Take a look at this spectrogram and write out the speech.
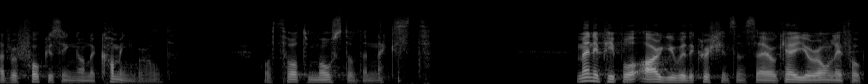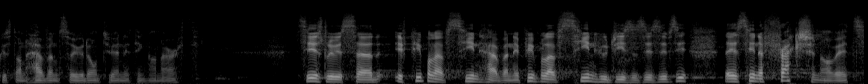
that were focusing on the coming world or thought most of the next. Many people argue with the Christians and say, okay, you're only focused on heaven, so you don't do anything on earth. C.S. Lewis said, if people have seen heaven, if people have seen who Jesus is, if they have seen a fraction of it,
